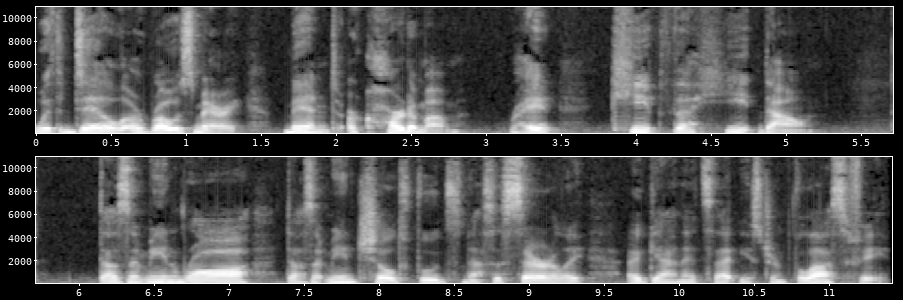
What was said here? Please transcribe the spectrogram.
with dill or rosemary, mint or cardamom, right? Keep the heat down. Doesn't mean raw, doesn't mean chilled foods necessarily. Again, it's that Eastern philosophy.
